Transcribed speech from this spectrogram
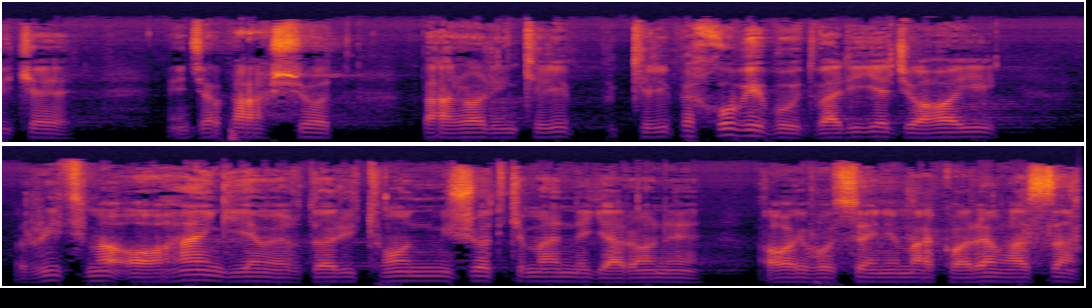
کلیپی که اینجا پخش شد به حال این کلیپ کلیپ خوبی بود ولی یه جاهایی ریتم آهنگ یه مقداری تند می‌شد که من نگران آقای حسین مکارم هستم.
